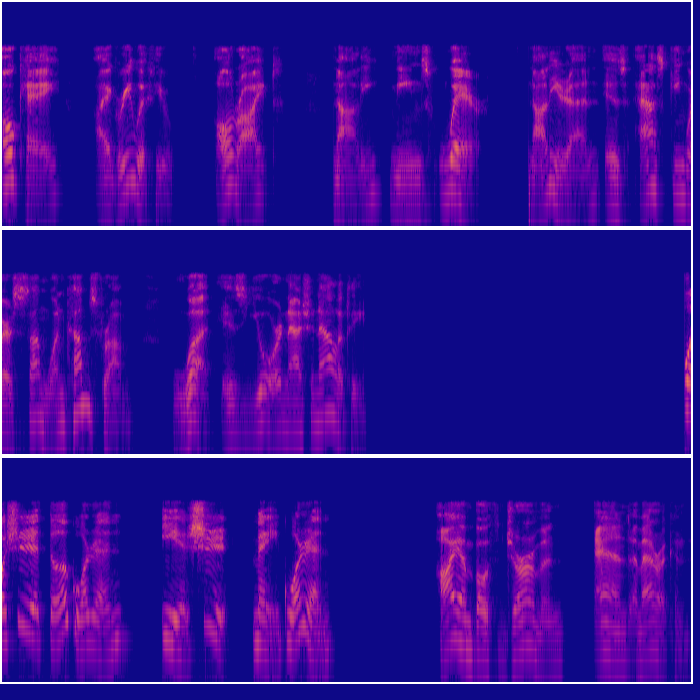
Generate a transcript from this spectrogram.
okay, I agree with you. All right. 哪里 means where. 哪里人 is asking where someone comes from. What is your nationality? 我是德国人，也是美国人。I am both German and American.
